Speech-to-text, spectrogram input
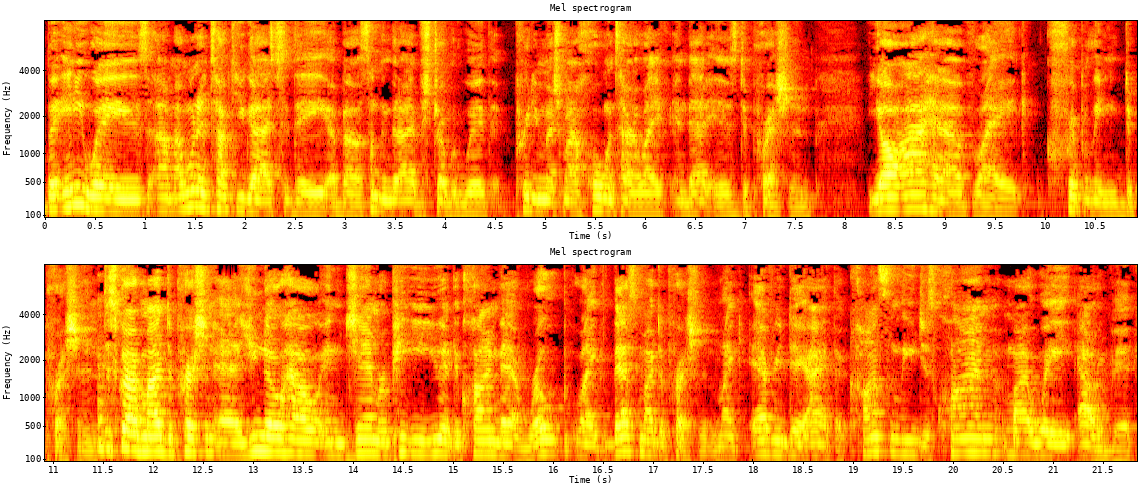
But anyways, um, I wanted to talk to you guys today about something that I've struggled with pretty much my whole entire life, and that is depression. Y'all, I have like crippling depression. I describe my depression as, you know how in gym or PE you had to climb that rope? Like that's my depression. Like every day I had to constantly just climb my way out of it.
